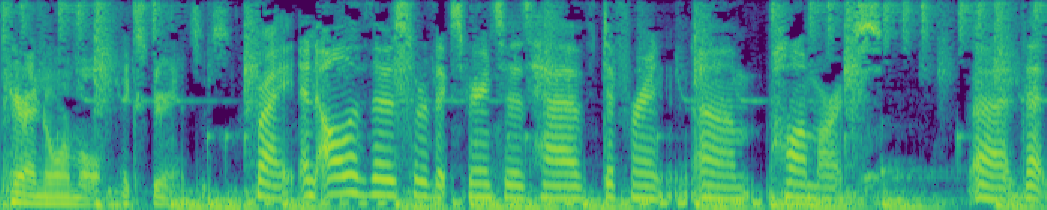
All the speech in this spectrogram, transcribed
paranormal experiences. Right, and all of those sort of experiences have different um, hallmarks uh, that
